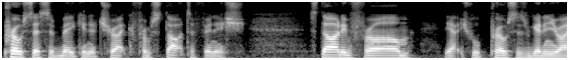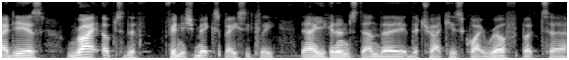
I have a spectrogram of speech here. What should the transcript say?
process of making a track from start to finish starting from the actual process of getting your ideas right up to the finished mix basically. Now you can understand the, the track is quite rough but uh,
